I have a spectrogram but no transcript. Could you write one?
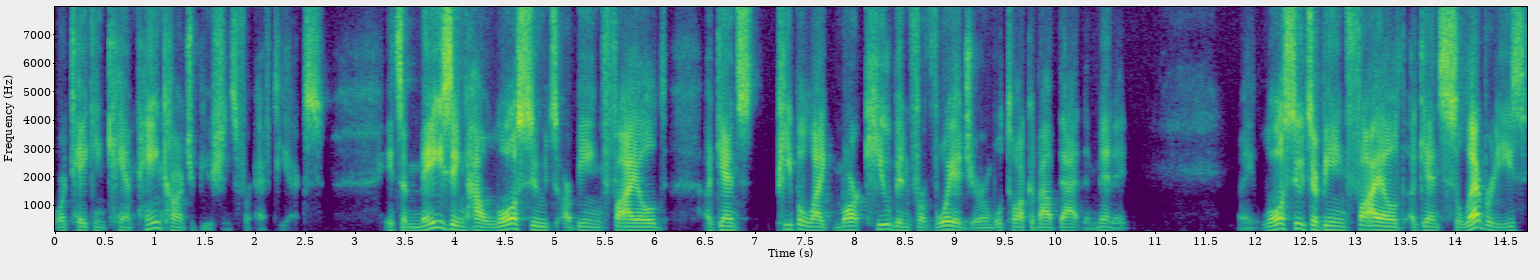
or taking campaign contributions for FTX. It's amazing how lawsuits are being filed against people like Mark Cuban for Voyager, and we'll talk about that in a minute. Right? Lawsuits are being filed against celebrities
